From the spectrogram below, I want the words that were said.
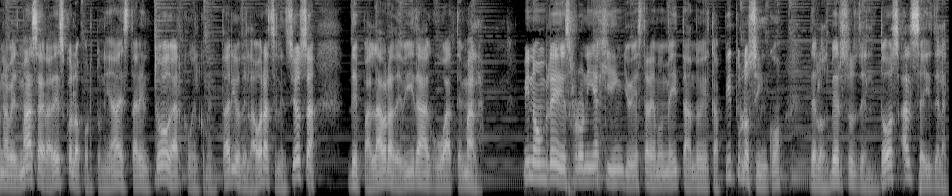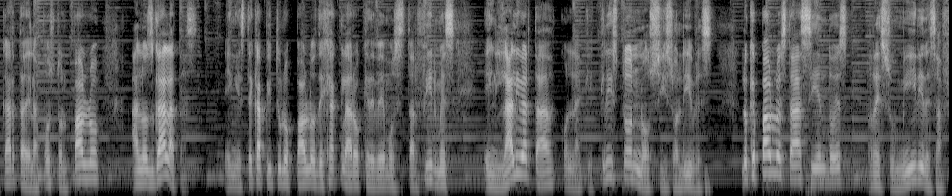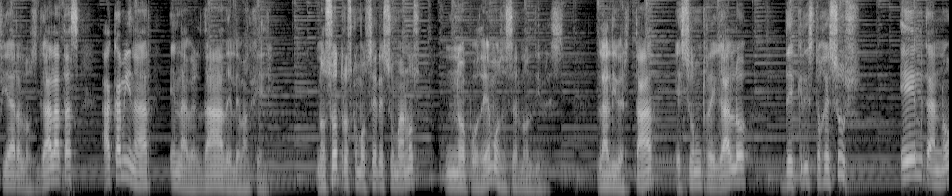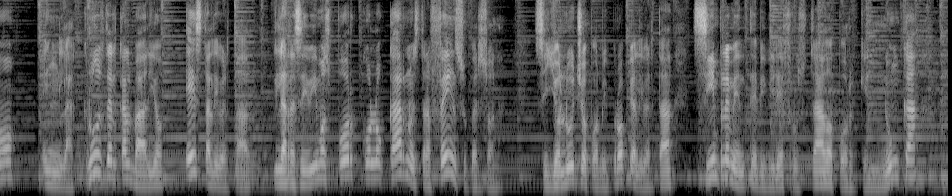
Una vez más agradezco la oportunidad de estar en tu hogar con el comentario de la hora silenciosa de Palabra de Vida Guatemala. Mi nombre es Ronnie Ajín y hoy estaremos meditando en el capítulo 5 de los versos del 2 al 6 de la carta del apóstol Pablo a los Gálatas. En este capítulo Pablo deja claro que debemos estar firmes en la libertad con la que Cristo nos hizo libres. Lo que Pablo está haciendo es resumir y desafiar a los Gálatas a caminar en la verdad del Evangelio. Nosotros como seres humanos no podemos hacernos libres. La libertad es un regalo de Cristo Jesús. Él ganó en la cruz del Calvario esta libertad y la recibimos por colocar nuestra fe en su persona. Si yo lucho por mi propia libertad, simplemente viviré frustrado porque nunca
